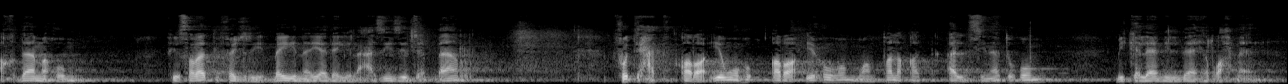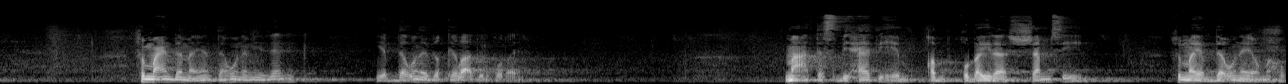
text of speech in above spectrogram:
أقدامهم في صلاة الفجر بين يدي العزيز الجبار فتحت قرائحهم وانطلقت ألسنتهم بكلام الله الرحمن. ثم عندما ينتهون من ذلك يبدأون بقراءة القرآن. مع تسبيحاتهم قبيل الشمس ثم يبدأون يومهم.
